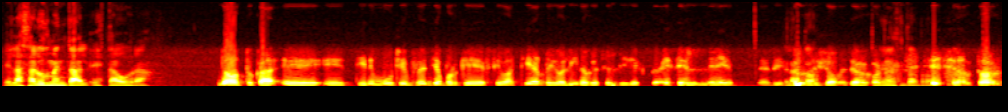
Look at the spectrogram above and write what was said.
la salud mental esta obra. No, toca, eh, eh, tiene mucha influencia porque Sebastián Rigolino, que es el director, es el, eh, el director, yo, me tengo que es el autor,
